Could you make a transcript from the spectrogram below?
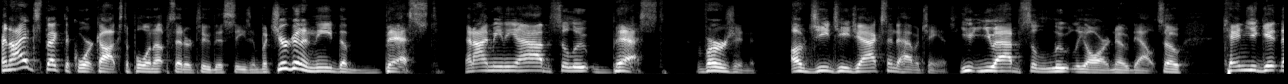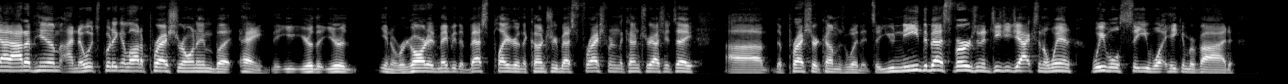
and I expect the Court Cox to pull an upset or two this season, but you're going to need the best, and I mean the absolute best version of GG Jackson to have a chance. You you absolutely are, no doubt. So can you get that out of him? I know it's putting a lot of pressure on him, but hey, you're the you're you know regarded maybe the best player in the country, best freshman in the country, I should say. Uh, the pressure comes with it. So you need the best version of GG Jackson to win. We will see what he can provide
